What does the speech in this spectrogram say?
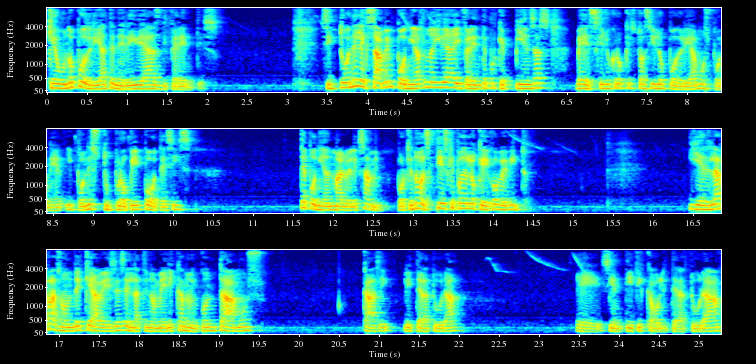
Que uno podría tener ideas diferentes. Si tú en el examen ponías una idea diferente porque piensas, ves que yo creo que esto así lo podríamos poner y pones tu propia hipótesis, te ponían malo el examen. Porque no, es que tienes que poner lo que dijo Bebito. Y es la razón de que a veces en Latinoamérica no encontramos casi, literatura eh, científica o literatura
